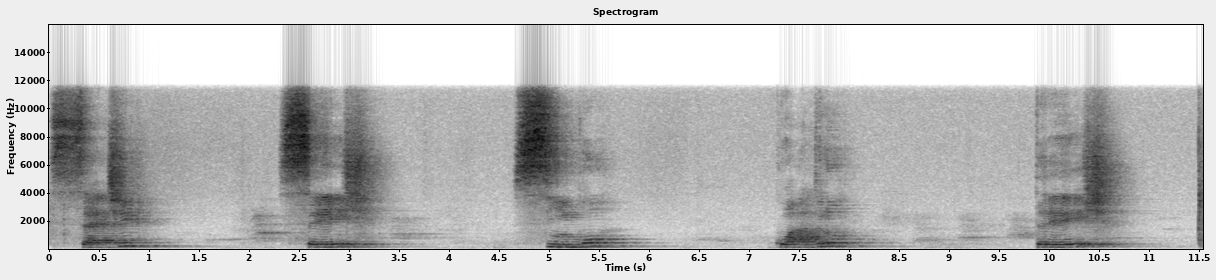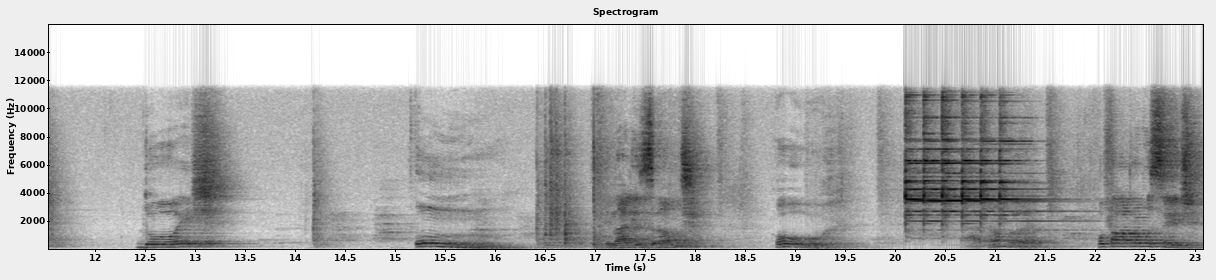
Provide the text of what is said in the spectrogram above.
sete, seis, cinco, quatro, três, dois, um. Finalizamos. Oh, caramba! Vou falar para vocês.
